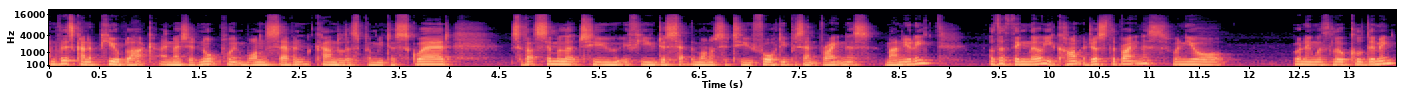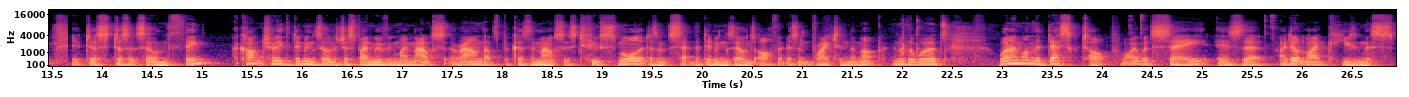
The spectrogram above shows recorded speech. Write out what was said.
And for this kind of pure black, I measured 0.17 candles per meter squared. So that's similar to if you just set the monitor to 40% brightness manually. Other thing though, you can't adjust the brightness when you're running with local dimming. It just does its own thing. I can't show you the dimming zones just by moving my mouse around. That's because the mouse is too small. It doesn't set the dimming zones off. It doesn't brighten them up, in other words. When I'm on the desktop, what I would say is that I don't like using this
